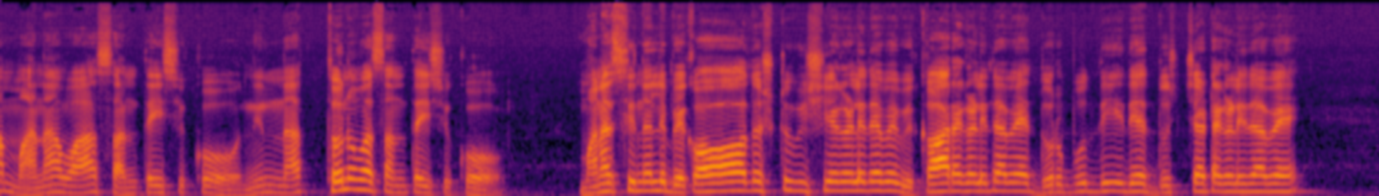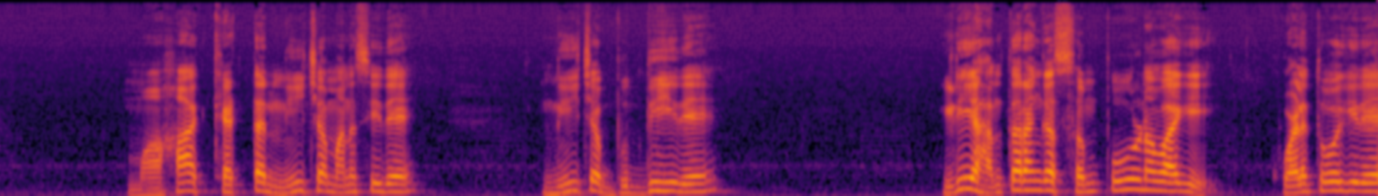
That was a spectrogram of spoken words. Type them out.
ಮನವ ಸಂತೈಸಿಕೋ, ನಿನ್ನ ತನುವ ಸಂತೈಸಿಕೋ. ಮನಸ್ಸಿನಲ್ಲಿ ಬೇಕಾದಷ್ಟು ವಿಷಯಗಳಿದ್ದಾವೆ ವಿಕಾರಗಳಿದ್ದಾವೆ ದುರ್ಬುದ್ಧಿ ಇದೆ ದುಶ್ಚಟಗಳಿದ್ದಾವೆ ಮಹಾ ಕೆಟ್ಟ ನೀಚ ಮನಸ್ಸಿದೆ, ನೀಚ ಬುದ್ಧಿ ಇದೆ. ಇಡೀ ಅಂತರಂಗ ಸಂಪೂರ್ಣವಾಗಿ ಕೊಳೆತೋಗಿದೆ.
